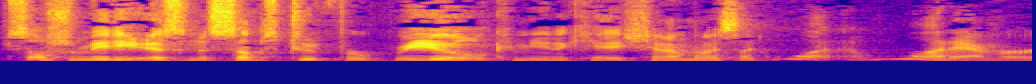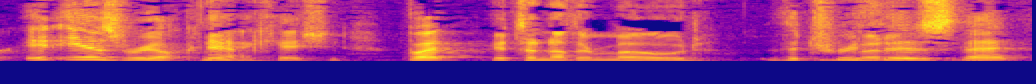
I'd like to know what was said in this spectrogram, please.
social media isn't a substitute for real communication. I'm always like, what, whatever. It is real communication, but It's another mode. the truth is that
